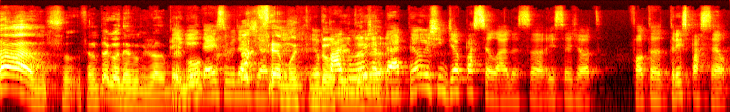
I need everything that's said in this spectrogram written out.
Ah, você não pegou 10 mil do agiota, Peguei pegou? 10 mil da agiota. Você é muito eu doido, pago hoje, né? até, até hoje em dia parcelado essa, esse agiota. Falta três parcelas.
